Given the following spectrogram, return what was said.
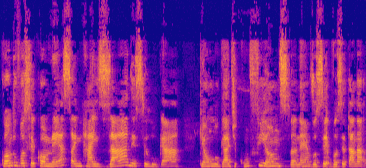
quando você começa a enraizar nesse lugar que é um lugar de confiança, né? Você você tá na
